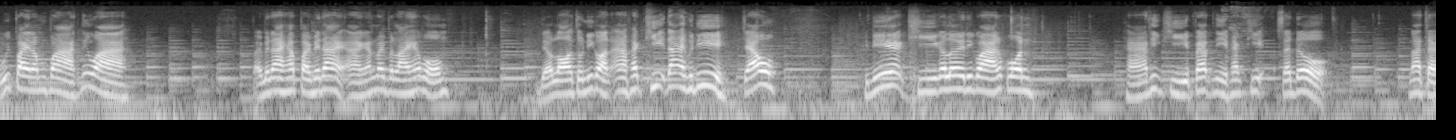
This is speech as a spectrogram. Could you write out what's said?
อุ้ยไปลำบากนี่ว่า ไปไม่ได้ครับไปไม่ได้ อ่างั้นไม่เป็นไรครับผม เดี๋ยวรอตัวนี้ก่อน อ่าแพ็คคีได้พอดีแจ้วทีนี้ขี่กันเลยดีกว่าทุกคน หาที่ขี่แป๊บนี่แพ็คคีเซดโดน่าจะ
